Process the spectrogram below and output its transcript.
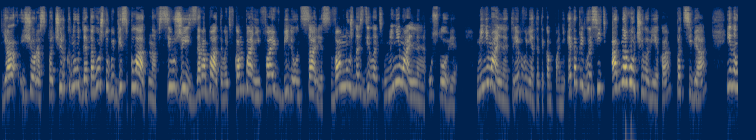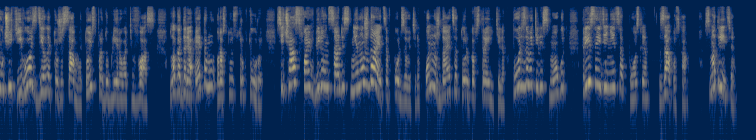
Я еще раз подчеркну, для того, чтобы бесплатно всю жизнь зарабатывать в компании 5 Billion Sales, вам нужно сделать минимальное условие минимальное требование от этой компании – это пригласить одного человека под себя и научить его сделать то же самое, то есть продублировать вас. Благодаря этому растут структуры. Сейчас 5 Billion Salis не нуждается в пользователях, он нуждается только в строителях. Пользователи смогут присоединиться после запуска. Смотрите,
